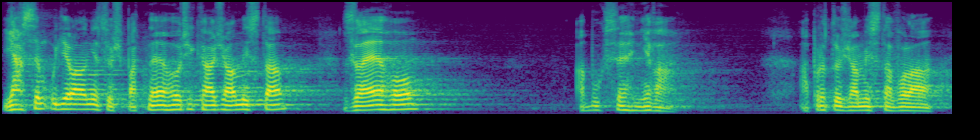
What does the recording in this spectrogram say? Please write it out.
Já jsem udělal něco špatného, říká žalmista, zlého a Bůh se hněvá. A proto žalmista volá,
